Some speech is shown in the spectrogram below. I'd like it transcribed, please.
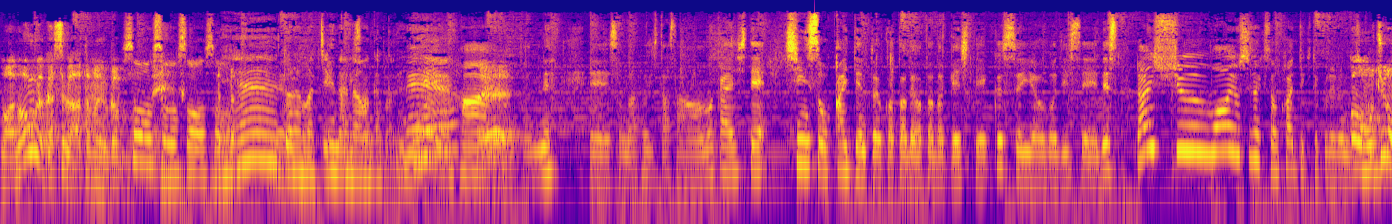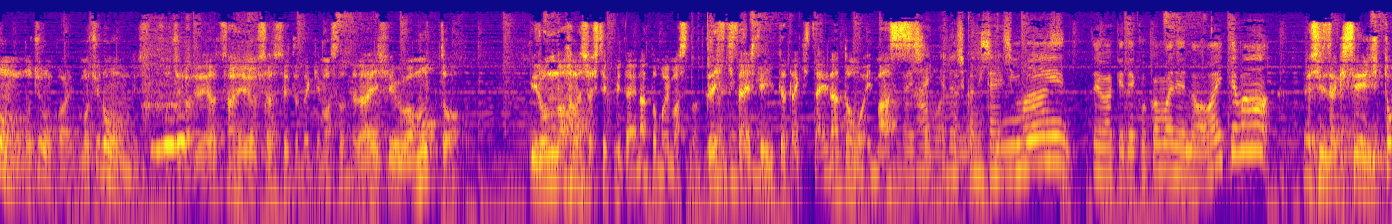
まあ音楽がすぐ頭に浮かぶもんね。そうそうそうそう。ねドラマチックな音楽ね。ね。はい、本当にねえー、そんな藤田さんをお迎えして真相回転ということでお届けしていく水曜ご時世です。来週は吉崎さん帰ってきてくれるんですか？もちろんもちろんかいもちろんです。そちらで採用させていただきますので来週はもっといろんな話をしてみたいなと思いますので、ぜひ期待していただきたいなと思います。はい、よろしくお願いします。というわけで、ここまでのお相手は、吉崎誠二と、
